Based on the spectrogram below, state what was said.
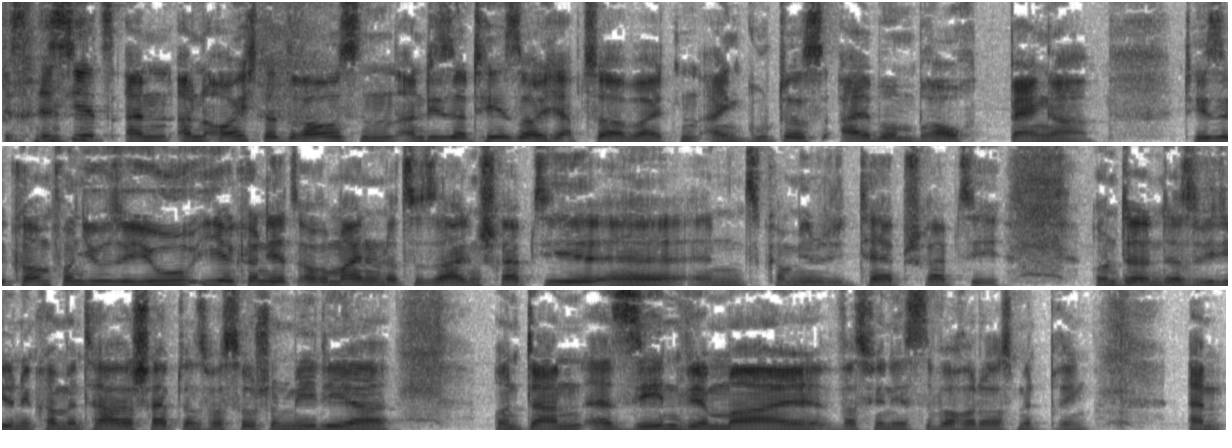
Es ist jetzt an, an euch da draußen, an dieser These euch abzuarbeiten. Ein gutes Album braucht Banger. These kommt von Use You. Ihr könnt jetzt eure Meinung dazu sagen. Schreibt sie äh, ins Community-Tab, schreibt sie unter das Video in die Kommentare, schreibt uns was Social Media und dann äh, sehen wir mal, was wir nächste Woche daraus mitbringen. Ähm,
